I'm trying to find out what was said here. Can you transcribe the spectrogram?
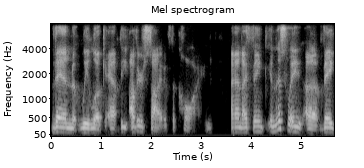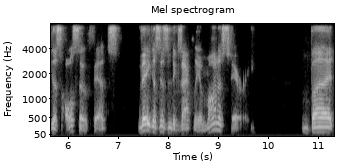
then we look at the other side of the coin. And I think in this way, uh, Vegas also fits. Vegas isn't exactly a monastery, but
